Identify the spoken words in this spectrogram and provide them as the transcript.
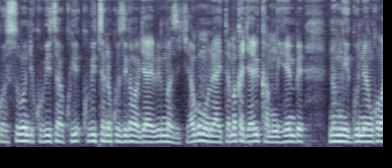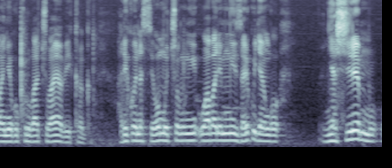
rwose ubundi kubitsa kubitsa no kuzigama byaba bimaze iki? Ahubwo umuntu yahitamo akajya yabika mu ihembe no mu igunira nk'uko abanyagukuru bacu bayabikaga. Ariko wenda si wo muco mwi- waba ari mwiza ariko kugira ngo nyashiremo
